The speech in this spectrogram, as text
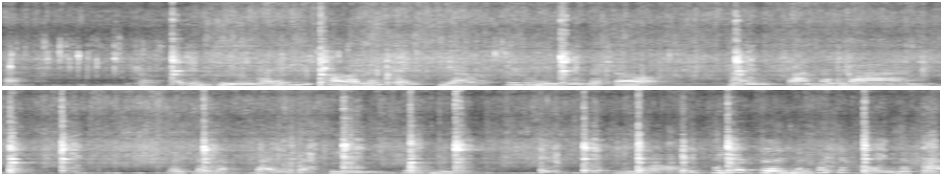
ค่ะเอาด้วยขิงไว้ซอยแล้วใส่เจียวครึ่งนึงแล้วก็หั่นฝานบางๆไว้สำหรับใส่แบบกลิ่นครึ่งนึงมันหอมถ้าเยอะเกินมันก็จะขมนะคะ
